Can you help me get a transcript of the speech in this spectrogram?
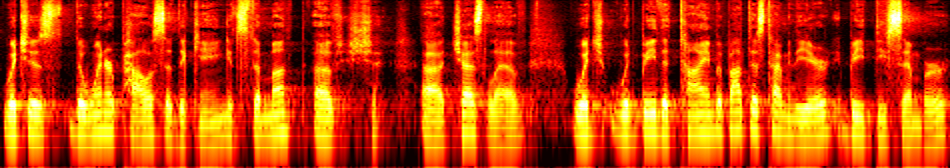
which is the winter palace of the king. It's the month of uh, Chislev, which would be the time, about this time of the year, it'd be December.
